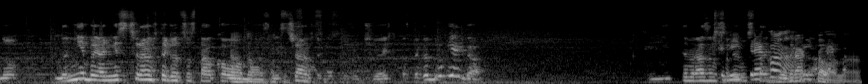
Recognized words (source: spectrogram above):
No, no nie, bo ja nie strzelam w tego, co stał koło A, dobra, nas. Nie strzelam w tego, co rzuciłeś, tylko z tego drugiego. I tym razem Czyli sobie ustawiłem. drakona. Drakona.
